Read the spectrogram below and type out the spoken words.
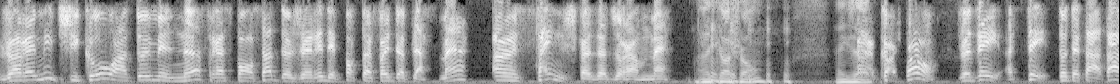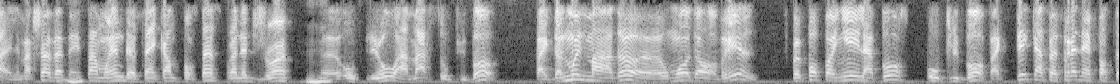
J'aurais mis Chico en 2009 responsable de gérer des portefeuilles de placement. Un singe faisait du rendement. Un cochon. Un exact. cochon. Je veux dire, tu sais, tout était à terre. Les marchés avaient baissé en moyenne de 50% se prenaient du juin Mhm. euh, au plus haut à mars au plus bas. Fait que donne-moi le mandat euh, au mois d'avril. Je peux pas pogner la bourse au plus bas. Fait que pique à peu près n'importe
